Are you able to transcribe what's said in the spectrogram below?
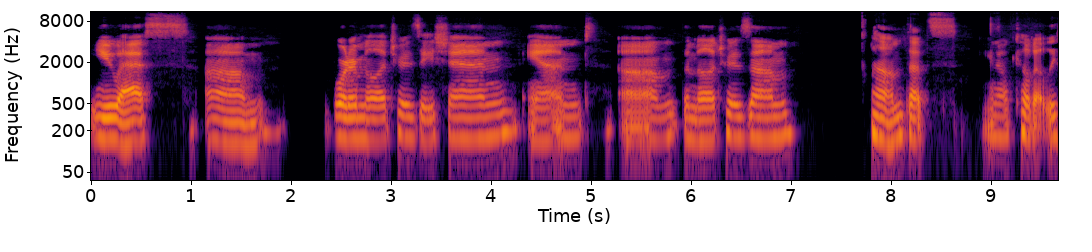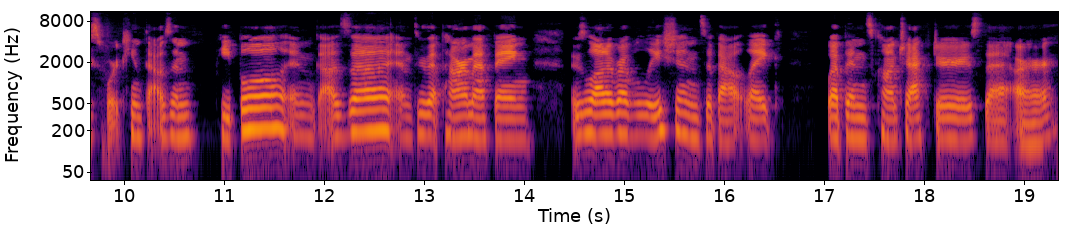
U.S. Um, border militarization and um, the militarism um, that's, you know, killed at least 14,000 people in Gaza. And through that power mapping, there's a lot of revelations about like weapons contractors that are,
